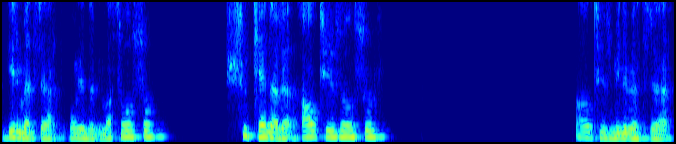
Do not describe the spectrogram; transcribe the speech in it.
1 metre boyunda bir masa olsun. Şu kenarı 600 olsun. 600 milimetrelik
